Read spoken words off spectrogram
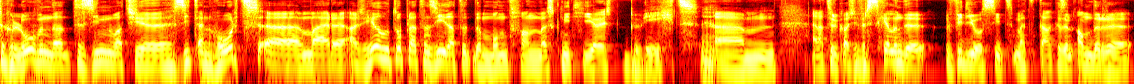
te geloven, dat, te zien wat je ziet en hoort. Uh, maar uh, als je heel goed oplet, dan zie je dat de mond van Musk niet juist beweegt. Ja. Um, en natuurlijk, als je verschillende video's ziet met telkens een andere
